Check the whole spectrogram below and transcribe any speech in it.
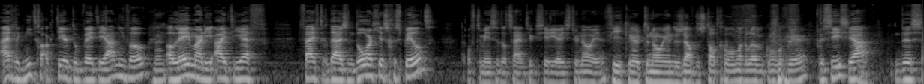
Eigenlijk niet geacteerd op WTA-niveau. Nee. Alleen maar die ITF 50.000 dollartjes gespeeld. Of tenminste, dat zijn natuurlijk serieuze toernooien. Vier keer toernooi in dezelfde stad gewonnen, geloof ik ongeveer. Precies, ja. Dus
